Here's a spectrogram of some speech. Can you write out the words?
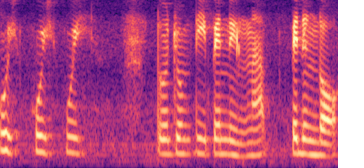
อุ้ยอุ้ยอุ้ยโดนโจมตีเป็นหนึ่งนัดเป็นหนึ่งดอก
